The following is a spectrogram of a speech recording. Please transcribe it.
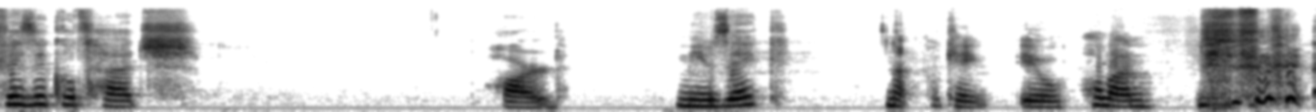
Physical touch, hard, music. No, okay, ew. Hold on.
